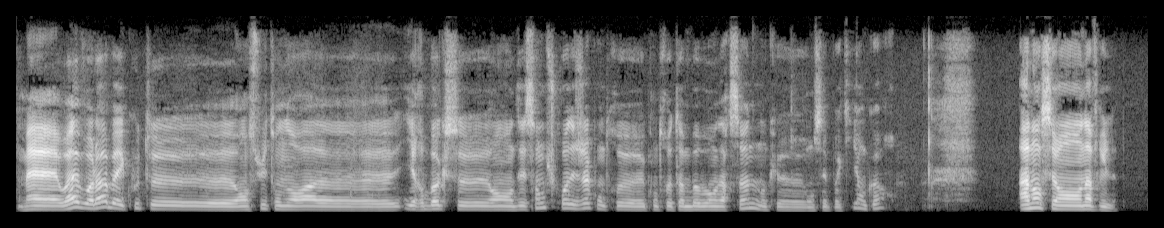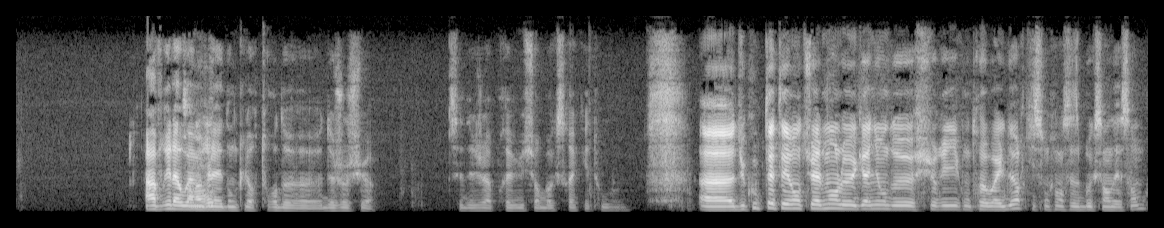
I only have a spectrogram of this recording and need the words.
Mais ouais, voilà, bah écoute, euh, ensuite on aura euh, Earbox euh, en décembre, je crois déjà, contre, contre Tom Bob Anderson, donc on sait pas qui encore. Ah non, c'est en avril. Avril à Wembley, donc le retour de, de Joshua. C'est déjà prévu sur BoxRec et tout. Du coup, peut-être éventuellement le gagnant de Fury contre Wilder qui sont censés se boxer en décembre.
